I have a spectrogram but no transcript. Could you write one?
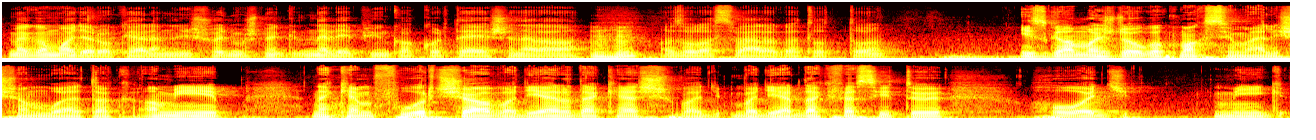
meg a magyarok ellen is, hogy most még ne lépjünk akkor teljesen el a, uh-huh. az olasz válogatottól. izgalmas dolgok maximálisan voltak, ami nekem furcsa, vagy érdekes, vagy, vagy érdekfeszítő, hogy míg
